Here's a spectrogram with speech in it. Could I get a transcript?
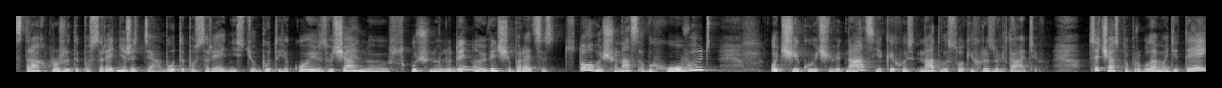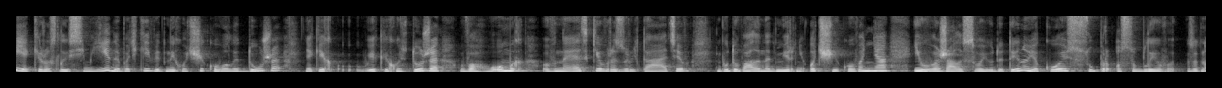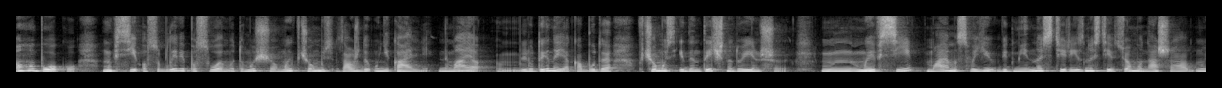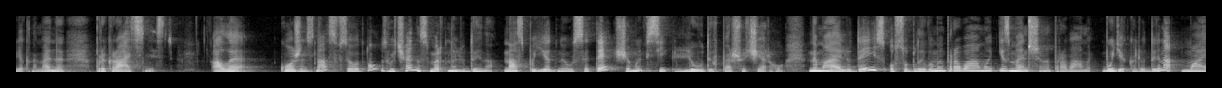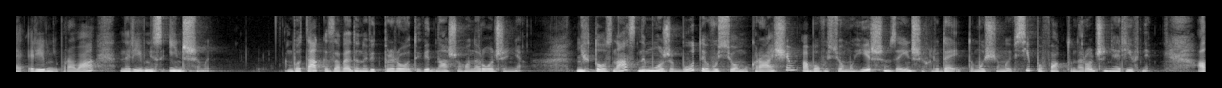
Страх прожити посереднє життя, бути посередністю, бути якоюсь звичайною скучною людиною, він ще береться з того, що нас виховують, очікуючи від нас якихось надвисоких результатів. Це часто проблема дітей, які росли в сім'ї, де батьки від них очікували дуже яких, якихось дуже вагомих внесків, результатів, будували надмірні очікування і вважали свою дитину якоюсь суперособливою. З одного боку, ми всі особливі по-своєму, тому що ми в чомусь завжди унікальні. Немає людини, яка буде в чомусь ідентична до іншої. Ми всі маємо свої відмінності, різності, і в цьому наша, ну як на мене, прекрасність. Але кожен з нас все одно звичайно смертна людина. Нас поєднує усе те, що ми всі люди в першу чергу. Немає людей з особливими правами і з меншими правами. Будь-яка людина має рівні права на рівні з іншими. Бо так заведено від природи, від нашого народження. Ніхто з нас не може бути в усьому кращим або в усьому гіршим за інших людей, тому що ми всі по факту народження рівні.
